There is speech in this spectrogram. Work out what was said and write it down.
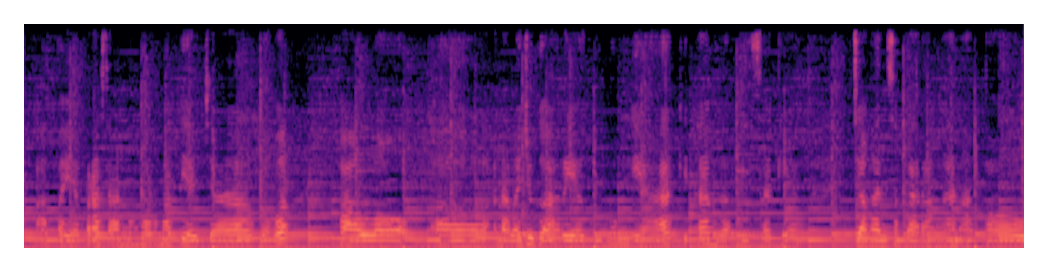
apa ya perasaan menghormati aja bahwa kalau uh, namanya juga area gunung ya kita nggak bisa kayak jangan sembarangan atau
